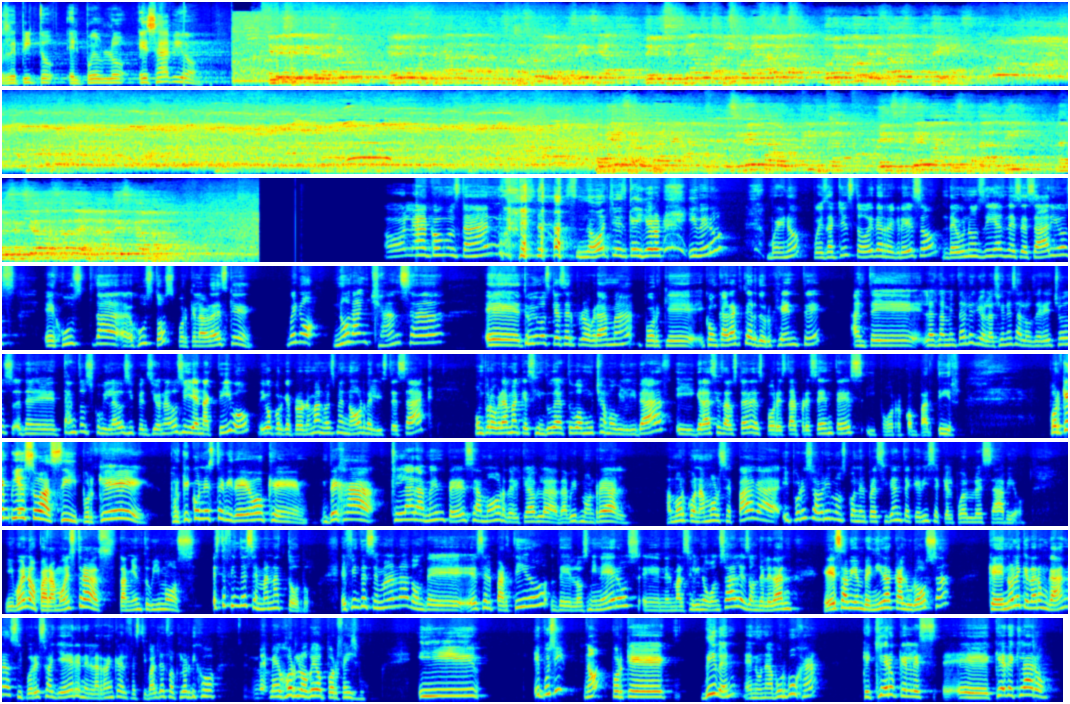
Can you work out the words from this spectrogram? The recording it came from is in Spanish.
repito, el pueblo es sabio. En esta inauguración queremos destacar la participación y la presencia del licenciado David Monreal Ávila, gobernador del estado de Zacatecas. También nos acompaña la presidenta honorífica del sistema estatal DIF, la licenciada Sara Hernández Capa. Hola, ¿cómo están? Buenas noches, ¿qué dijeron? ¿Ibero? Bueno, pues aquí estoy de regreso de unos días necesarios, eh, justa, justos, porque la verdad es que, bueno, no dan chance. Eh, tuvimos que hacer programa porque con carácter de urgente ante las lamentables violaciones a los derechos de tantos jubilados y pensionados y en activo, digo porque el problema no es menor del ISTESAC, un programa que sin duda tuvo mucha movilidad y gracias a ustedes por estar presentes y por compartir. ¿Por qué empiezo así? ¿Por qué? ¿Por qué con este video que deja claramente ese amor del que habla David Monreal? Amor con amor se paga y por eso abrimos con el presidente que dice que el pueblo es sabio. Y bueno, para muestras también tuvimos este fin de semana todo. El fin de semana donde es el partido de los mineros en el Marcelino González, donde le dan esa bienvenida calurosa, que no le quedaron ganas y por eso ayer en el arranque del Festival del Folclor dijo, mejor lo veo por Facebook. Y, y pues sí, ¿no? Porque viven en una burbuja que quiero que les eh, quede claro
